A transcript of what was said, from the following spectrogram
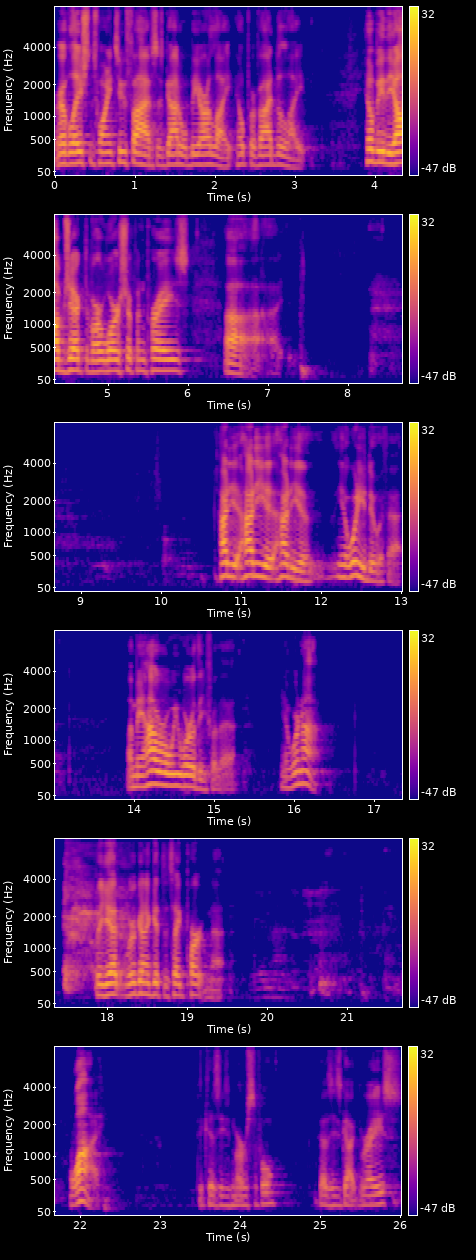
Revelation 22 5 says, God will be our light. He'll provide the light. He'll be the object of our worship and praise. Uh, How do you, how do you, how do you, you know, what do you do with that? I mean, how are we worthy for that? You know, we're not. But yet, we're going to get to take part in that. Why? Because he's merciful, because he's got grace,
